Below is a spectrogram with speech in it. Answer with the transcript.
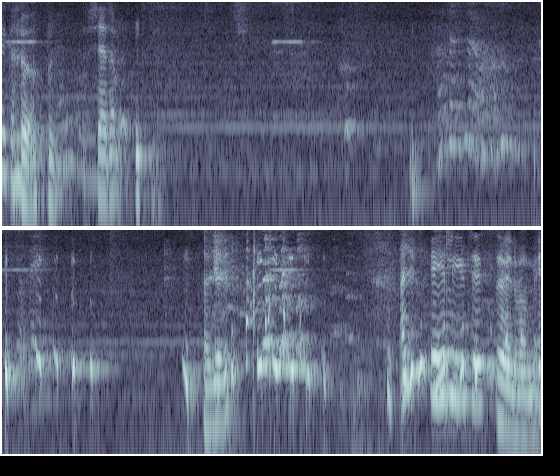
നീ കരോ ശരം ചേച്ചു മമ്മി.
